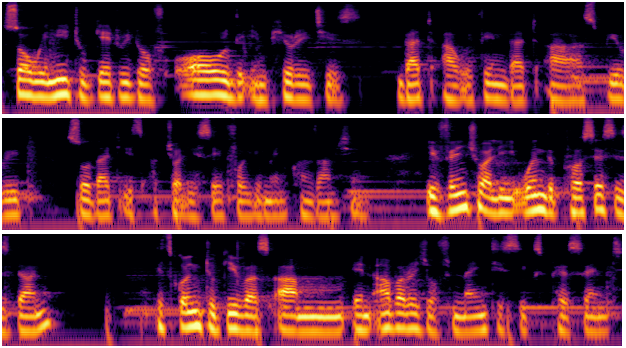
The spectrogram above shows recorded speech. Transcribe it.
So we need to get rid of all the impurities that are within that uh, spirit so that it's actually safe for human consumption. Eventually, when the process is done, it's going to give us um, an average of 96%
